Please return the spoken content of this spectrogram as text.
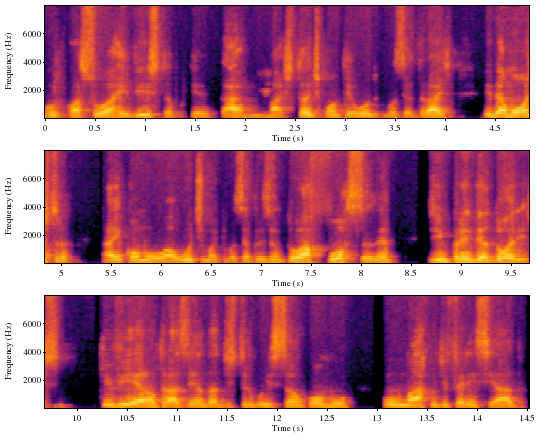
com a sua revista, porque está bastante conteúdo que você traz e demonstra aí como a última que você apresentou, a força né, de empreendedores que vieram trazendo a distribuição como um marco diferenciado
